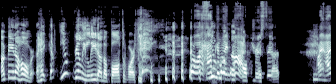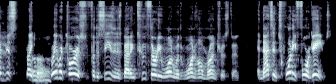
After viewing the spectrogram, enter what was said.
I'm being a homer. Hey, you really lead on the Baltimore thing. Well, how can I not, Tristan? I, am just like uh, Gleyber Torres for the season is batting 231 with one home run, Tristan, and that's in 24 games.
